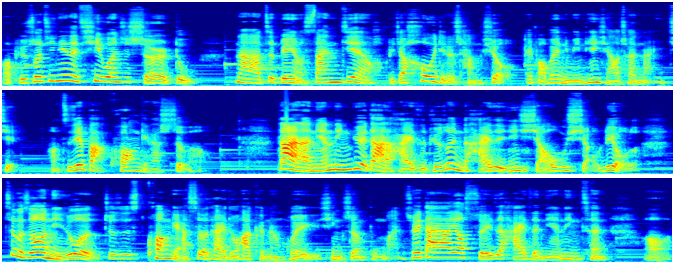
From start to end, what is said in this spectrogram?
哦，比如说今天的气温是十二度，那这边有三件比较厚一点的长袖。哎，宝贝，你明天想要穿哪一件？好，直接把框给他设好。当然了，年龄越大的孩子，比如说你的孩子已经小五、小六了，这个时候你如果就是框给他设太多，他可能会心生不满。所以大家要随着孩子的年龄层哦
